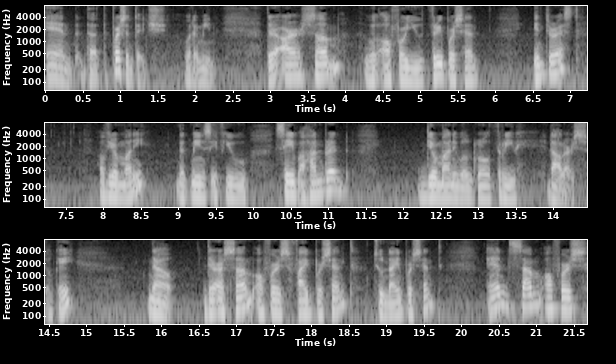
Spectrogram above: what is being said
and the, the percentage what I mean. There are some will offer you 3% interest of your money. That means if you save a hundred, your money will grow three dollars. Okay. Now there are some offers five percent to nine percent, and some offers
